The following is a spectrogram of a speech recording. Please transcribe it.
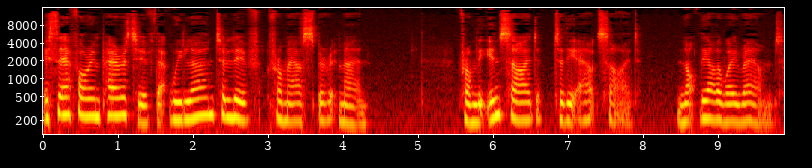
It's therefore imperative that we learn to live from our spirit man, from the inside to the outside, not the other way round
